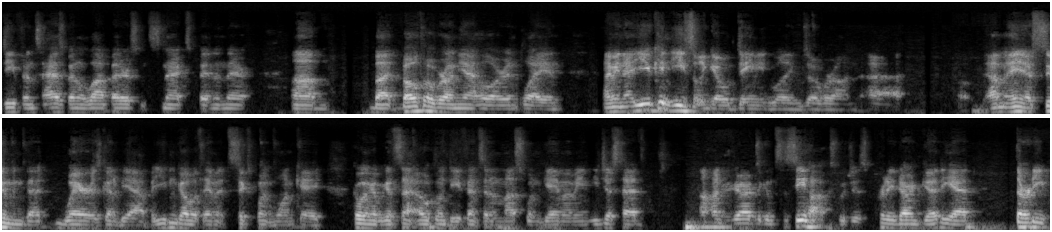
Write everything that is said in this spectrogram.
defense has been a lot better since Snack's been in there, um, but both over on Yahoo are in play. And I mean, you can easily go with Damien Williams over on. Uh, I mean, assuming that Ware is going to be out, but you can go with him at 6.1K going up against that Oakland defense in a must-win game. I mean, he just had 100 yards against the Seahawks, which is pretty darn good. He had 30.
